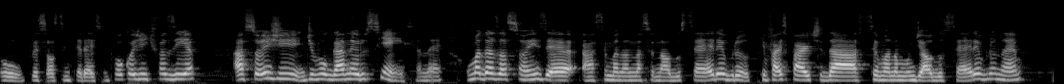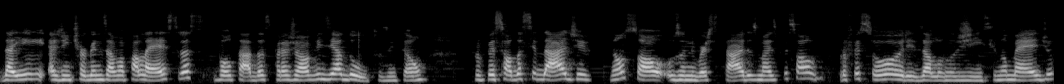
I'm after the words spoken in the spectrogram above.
o pessoal se interesse um pouco, a gente fazia ações de divulgar neurociência, né? Uma das ações é a Semana Nacional do Cérebro, que faz parte da Semana Mundial do Cérebro, né? Daí a gente organizava palestras voltadas para jovens e adultos. Então, para o pessoal da cidade, não só os universitários, mas o pessoal, professores, alunos de ensino médio,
